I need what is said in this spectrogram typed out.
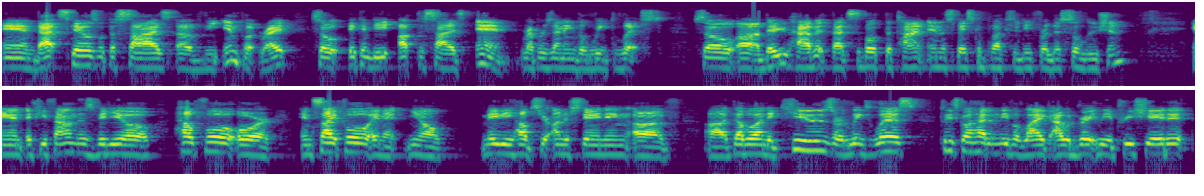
And that scales with the size of the input, right? So it can be up to size n, representing the linked list. So uh, there you have it. That's both the time and the space complexity for this solution. And if you found this video helpful or insightful and it, you know, maybe helps your understanding of uh, double-ended queues or linked lists, please go ahead and leave a like. I would greatly appreciate it.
